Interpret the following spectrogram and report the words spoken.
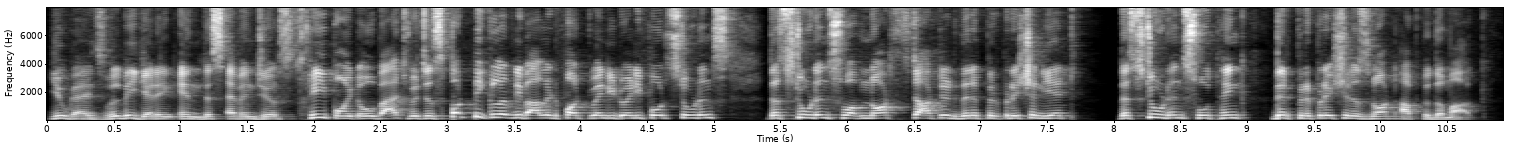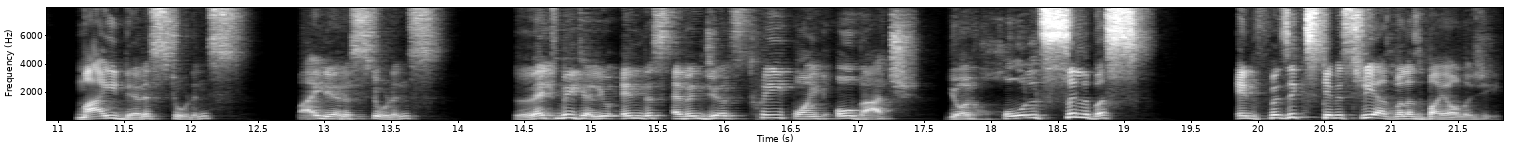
you guys will be getting in this Avengers 3.0 batch, which is particularly valid for 2024 students, the students who have not started their preparation yet, the students who think their preparation is not up to the mark. My dearest students, my dearest students, let me tell you in this Avengers 3.0 batch, your whole syllabus in physics, chemistry, as well as biology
